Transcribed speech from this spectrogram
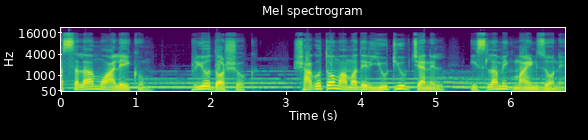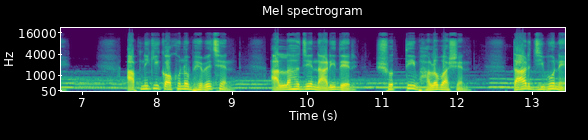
আসসালামু আলাইকুম। প্রিয় দর্শক, স্বাগতম আমাদের ইউটিউব চ্যানেল ইসলামিক মাইন্ড জোনে। আপনি কি কখনো ভেবেছেন আল্লাহ যে নারীদের সত্যিই ভালোবাসেন, তার জীবনে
